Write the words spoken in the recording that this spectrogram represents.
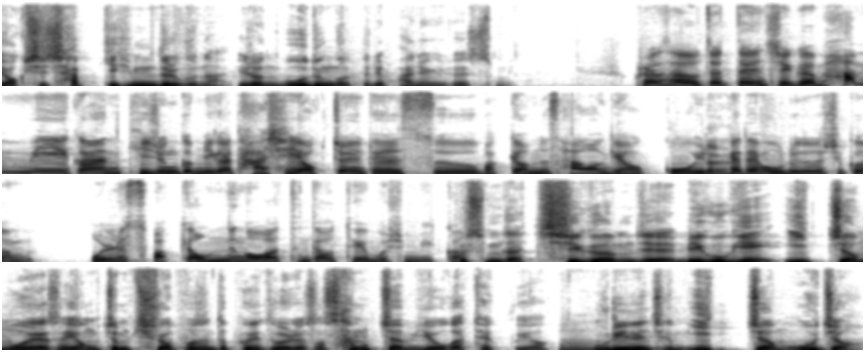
역시 잡기 힘들구나. 이런 모든 것들이 반영이 됐습니다. 그래서 어쨌든 지금 한미 간 기준금리가 다시 역전이 될 수밖에 없는 상황이었고 이렇게 네. 되면 우리도 지금 올릴 수밖에 없는 것 같은데 어떻게 보십니까? 그렇습니다. 지금 이제 미국이 2.5에서 0.75% 포인트 올려서 3.25가 됐고요. 우리는 지금 2.5죠.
